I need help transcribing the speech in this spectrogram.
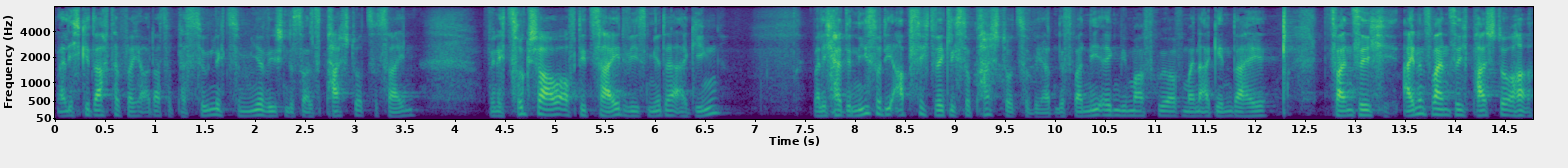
weil ich gedacht habe, vielleicht auch das so persönlich zu mir, wie ist denn das so als Pastor zu sein? Wenn ich zurückschaue auf die Zeit, wie es mir da erging, weil ich hatte nie so die Absicht, wirklich so Pastor zu werden. Das war nie irgendwie mal früher auf meiner Agenda, hey, 2021 Pastor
